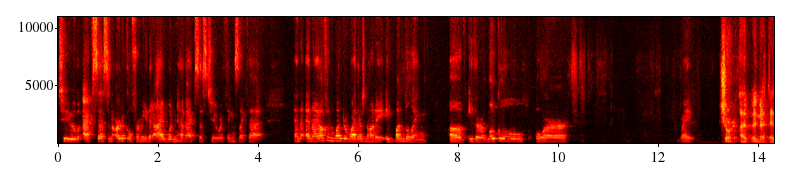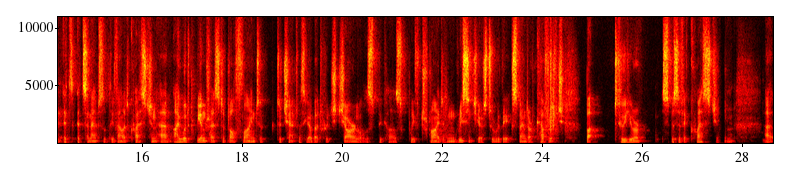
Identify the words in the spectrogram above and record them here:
to access an article for me that I wouldn't have access to or things like that. And, and I often wonder why there's not a, a bundling of either local or, right? Sure, uh, it's, it's an absolutely valid question. Um, I would be interested offline to, to chat with you about which journals, because we've tried in recent years to really expand our coverage. But to your specific question, uh,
